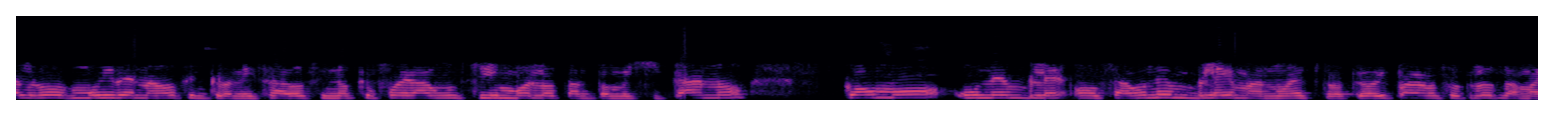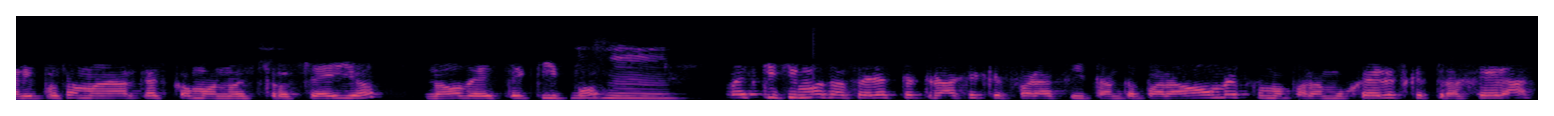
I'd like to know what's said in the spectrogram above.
algo muy de nado sincronizado, sino que fuera un símbolo tanto mexicano como un emblema, o sea, un emblema nuestro, que hoy para nosotros la mariposa monarca es como nuestro sello, ¿no? De este equipo. Uh pues quisimos hacer este traje que fuera así, tanto para hombres como para mujeres, que trajera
